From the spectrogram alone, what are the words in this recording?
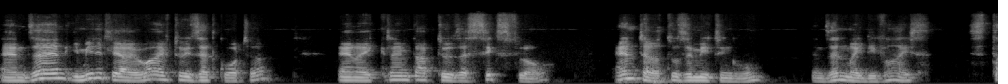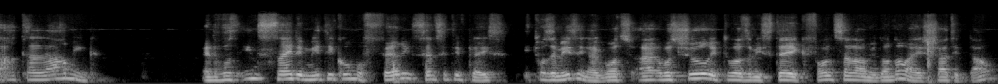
And then immediately I arrived to his headquarters and I climbed up to the sixth floor, entered to the meeting room, and then my device start alarming. And it was inside a meeting room of very sensitive place. It was amazing. I was I was sure it was a mistake, false alarm. You don't know. I shut it down,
